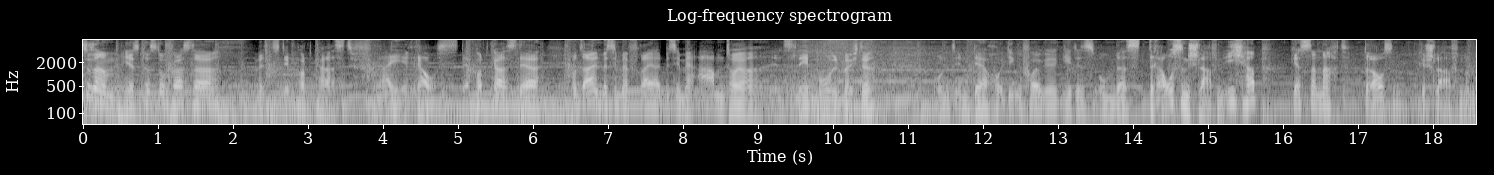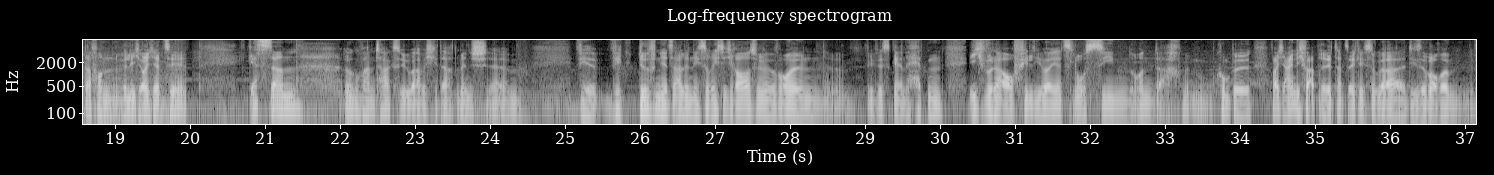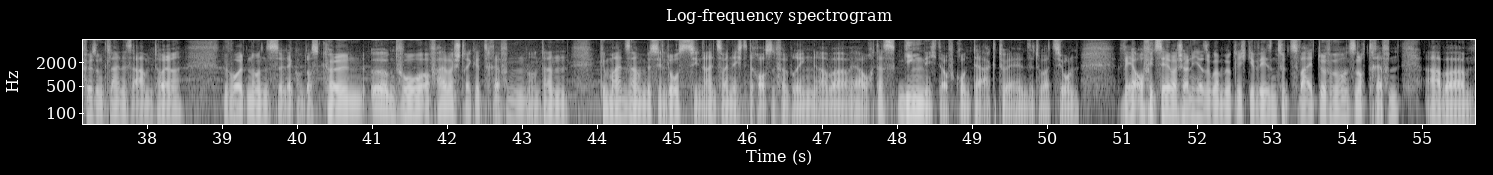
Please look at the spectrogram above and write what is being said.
Zusammen, hier ist Christoph Förster mit dem Podcast Frei Raus. Der Podcast, der uns allen ein bisschen mehr Freiheit, ein bisschen mehr Abenteuer ins Leben holen möchte. Und in der heutigen Folge geht es um das Draußenschlafen. Ich habe gestern Nacht draußen geschlafen und davon will ich euch erzählen. Gestern, irgendwann tagsüber, habe ich gedacht, Mensch, ähm, wir, wir dürfen jetzt alle nicht so richtig raus, wie wir wollen, äh, wie wir es gerne hätten. Ich würde auch viel lieber jetzt losziehen und ach, mit einem Kumpel war ich eigentlich verabredet tatsächlich sogar diese Woche für so ein kleines Abenteuer. Wir wollten uns, äh, der kommt aus Köln, irgendwo auf halber Strecke treffen und dann gemeinsam ein bisschen losziehen, ein, zwei Nächte draußen verbringen. Aber ja, auch das ging nicht aufgrund der aktuellen Situation. Wäre offiziell wahrscheinlich ja sogar möglich gewesen. Zu zweit dürfen wir uns noch treffen. Aber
